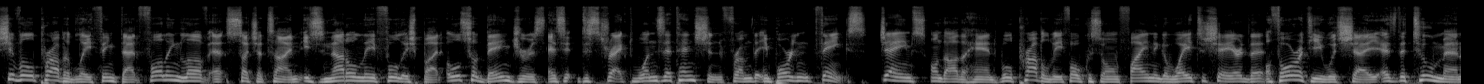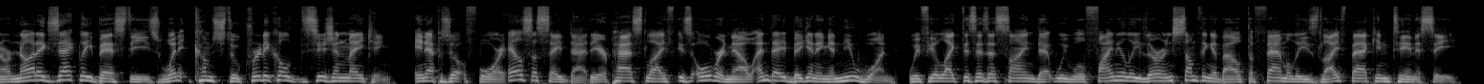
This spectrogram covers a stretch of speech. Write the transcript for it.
She will probably think that falling in love at such a time is not only foolish but also dangerous as it distracts one's attention from the important things. James, on the other hand, will probably focus on finding a way to share the authority with Shea as the two men are not exactly besties when it comes to critical decision making. In episode 4, Elsa said that their past life is over now and they beginning a new one. We feel like this is a sign that we will finally learn something about the family's life back in Tennessee.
